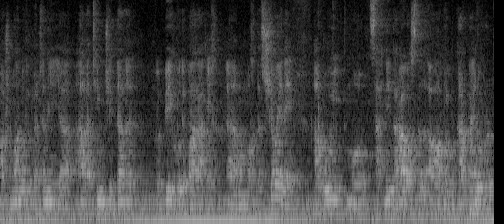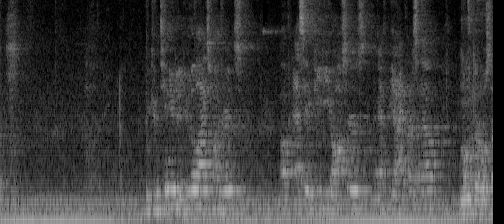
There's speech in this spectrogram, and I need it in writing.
ماشومانو د پلټنې یا هغه ټیم چې دغه پیښو دپاره مختص شوی دی هغوی مو صحنې ته راوستل او هغوی په کار پیل وکړ We continue to utilize hundreds of SAPD officers and FBI personnel مونږ تر اوسه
